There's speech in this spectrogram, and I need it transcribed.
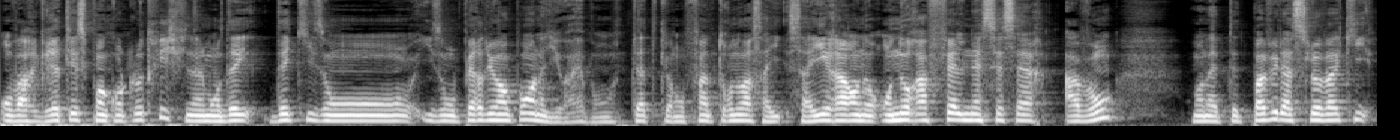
On va regretter ce point contre l'Autriche. Finalement, dès, dès qu'ils ont, ils ont perdu un point, on a dit ouais bon, peut-être qu'en fin de tournoi ça, ça ira. On, on aura fait le nécessaire avant, mais on n'avait peut-être pas vu la Slovaquie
